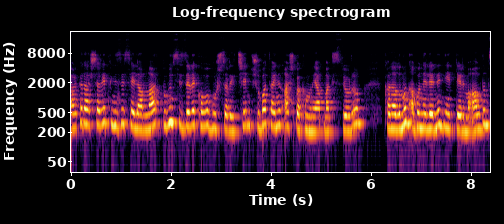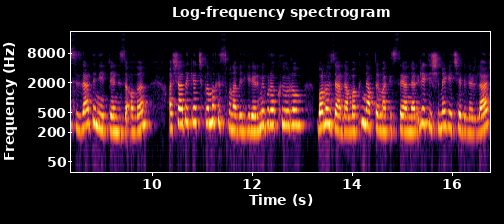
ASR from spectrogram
Arkadaşlar hepinize selamlar. Bugün sizlere kova burçları için Şubat ayının aşk bakımını yapmak istiyorum. Kanalımın abonelerine niyetlerimi aldım. Sizler de niyetlerinizi alın. Aşağıdaki açıklama kısmına bilgilerimi bırakıyorum. Bana özelden bakım yaptırmak isteyenler iletişime geçebilirler.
